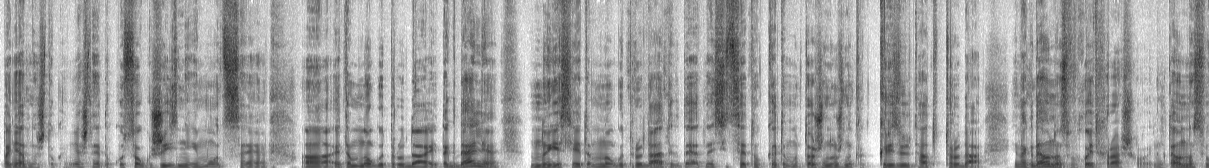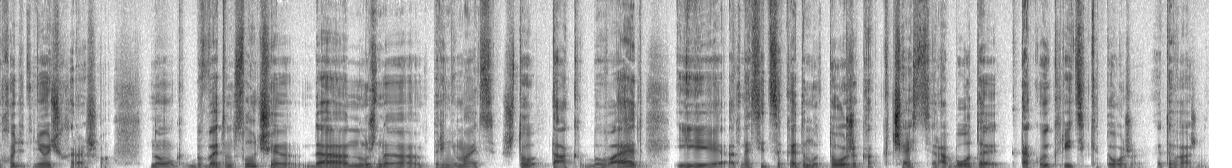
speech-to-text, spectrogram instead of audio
Понятно, что, конечно, это кусок жизни, эмоции, э, это много труда и так далее, но если это много труда, тогда и относиться к этому тоже нужно как к результату труда. Иногда у нас выходит хорошо, иногда у нас выходит не очень хорошо. Но как бы в этом случае, да, нужно принимать, что так бывает, и относиться к этому тоже как к части работы, к такой критике тоже. Это важно.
